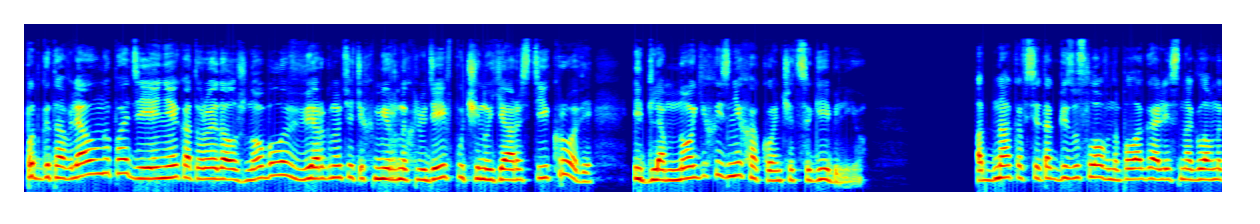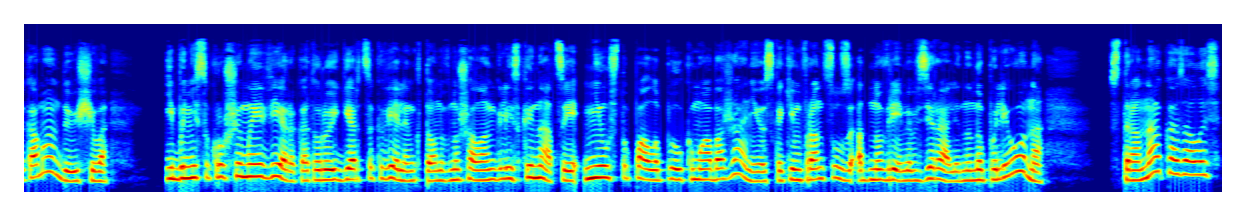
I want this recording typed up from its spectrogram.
подготовлял нападение, которое должно было ввергнуть этих мирных людей в пучину ярости и крови, и для многих из них окончиться гибелью. Однако все так безусловно полагались на главнокомандующего, ибо несокрушимая вера, которую герцог Веллингтон внушал английской нации, не уступала пылкому обожанию, с каким французы одно время взирали на Наполеона, страна, казалось,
